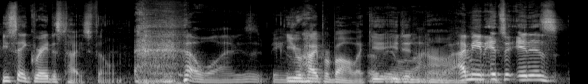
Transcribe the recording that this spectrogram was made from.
you say greatest heist film. Well, I mean, being you're hyperbolic. you, you didn't oh. I mean, it's it is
